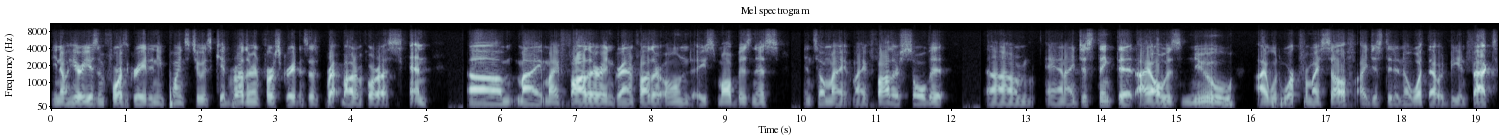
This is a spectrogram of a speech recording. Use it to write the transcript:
you know, here he is in fourth grade and he points to his kid brother in first grade and says, Brett bought him for us. And um, my my father and grandfather owned a small business until my my father sold it. Um, and I just think that I always knew I would work for myself. I just didn't know what that would be. In fact,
